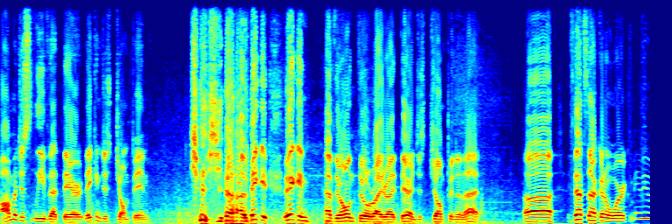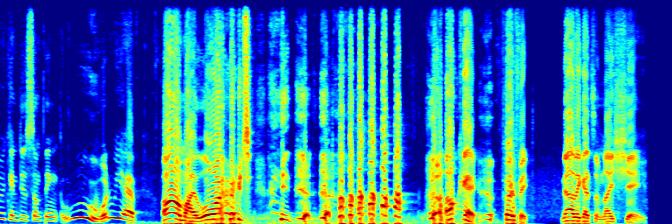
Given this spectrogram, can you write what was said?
Oh, I'm gonna just leave that there. They can just jump in. yeah, they can, they can have their own thrill ride right there and just jump into that. Uh, if that's not gonna work, maybe we can do something. Ooh, what do we have? Oh my lord! okay, perfect. Now they got some nice shade.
